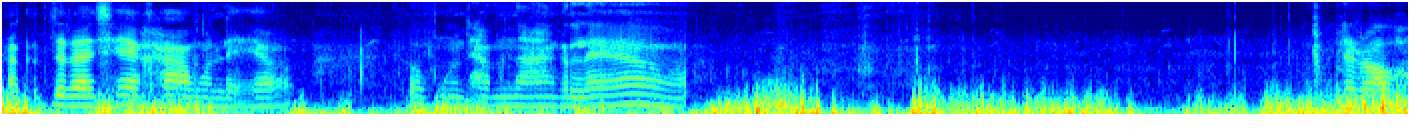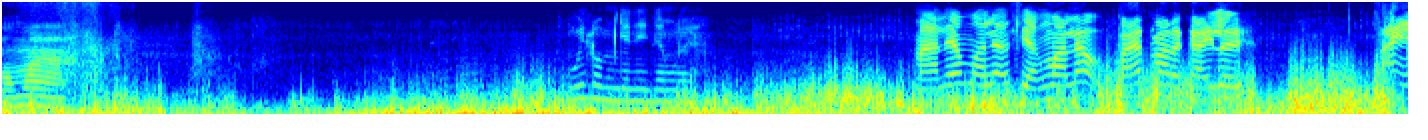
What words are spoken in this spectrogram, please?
แล้วก็จะได้แช่ข้าวกันแล้วลงมือทำนากันแล้ว เดี๋ยวรอเขามา อุ้ยลมเย็นดีจังเลย มาแล้วมาแล้วเสียงมาแล้วปาดมาแต่ไกลเลยเอ้ย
